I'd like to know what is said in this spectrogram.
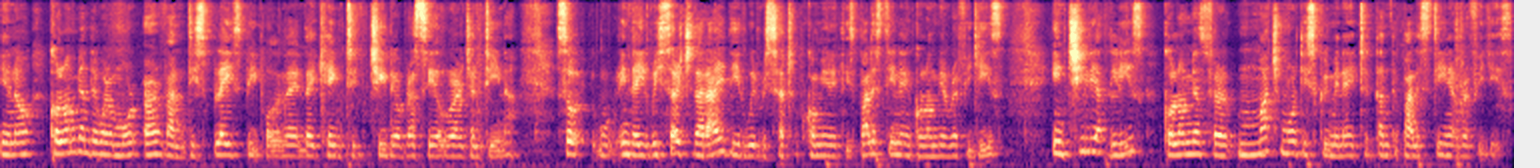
You know, Colombian, they were more urban, displaced people, and they, they came to Chile or Brazil or Argentina. So, in the research that I did with research of communities, Palestinian and Colombian refugees, in Chile at least, Colombians felt much more discriminated than the Palestinian refugees.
